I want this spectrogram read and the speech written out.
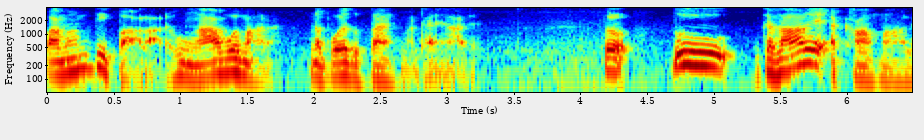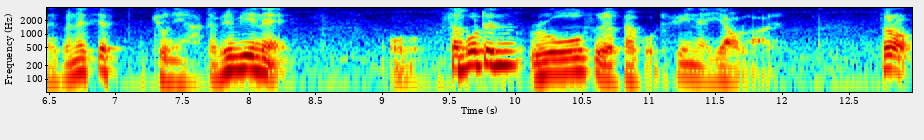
ပါမမသိပါလာတယ်။ဟို၅ပွဲမှာနှစ်ပွဲသူပန်းမှာထိုင်ရတယ်။ဆိုတော့သူကစားတဲ့အခါမှာလဲ Vinicius Junior တဖြည်းဖြည်းနဲ့ဟို supporting role ဆိုတဲ့ဘက်ကိုတဖြည်းနဲ့ရောက်လာတယ် ဆိုတော့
